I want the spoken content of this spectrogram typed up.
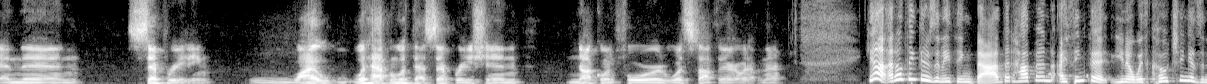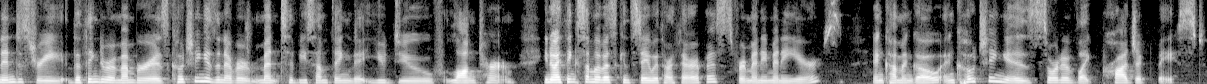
and then separating why what happened with that separation not going forward what stopped there what happened there Yeah, I don't think there's anything bad that happened. I think that, you know, with coaching as an industry, the thing to remember is coaching isn't ever meant to be something that you do long term. You know, I think some of us can stay with our therapists for many, many years and come and go. And coaching is sort of like project based.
